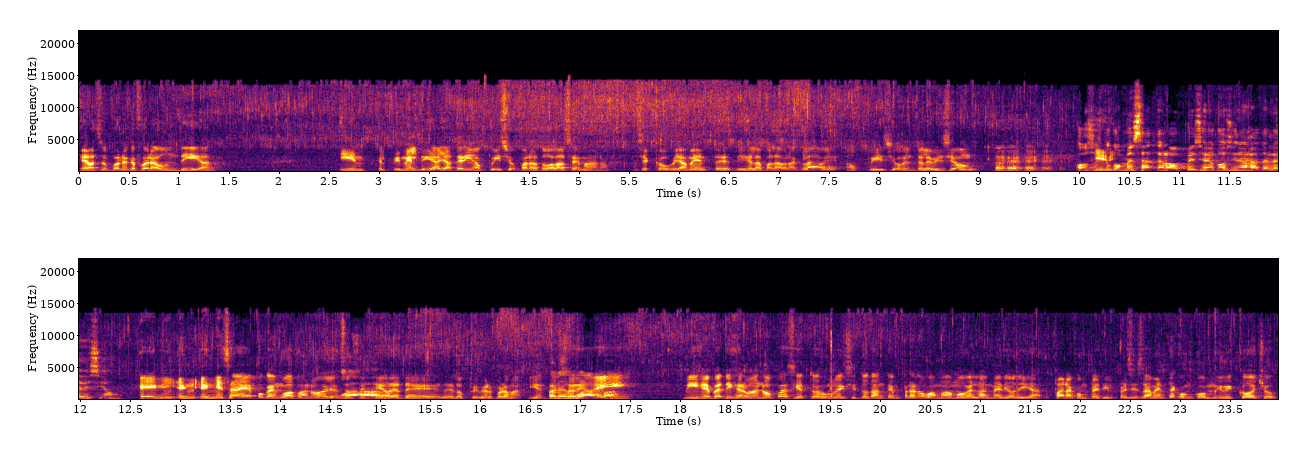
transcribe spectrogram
Era se supone que fuera un día. Y en- el primer día ya tenía auspicio para toda la semana. Así es que obviamente dije la palabra clave, auspicios en televisión. O sea, Y- tú comenzaste los auspicios de cocina en la televisión. En, en- en esa época en Guapa, ¿no? Yo eso Wow. existía desde de los primeros programas. Y entonces en de Guapa. ahí, mis jefes dijeron, ah, no, pues si esto es un éxito tan temprano, vamos a moverla al mediodía para competir precisamente con Cosmi Bizcocho,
